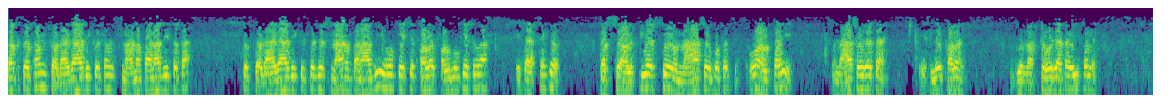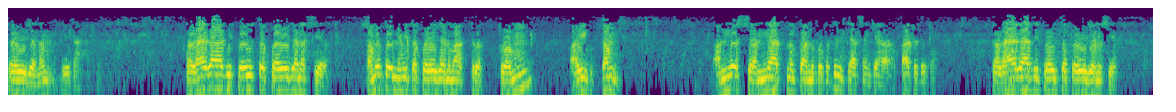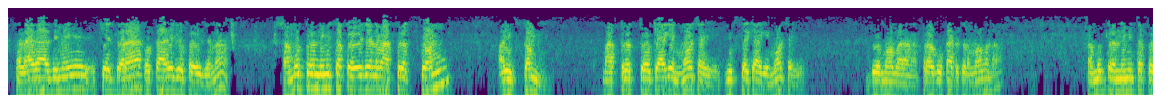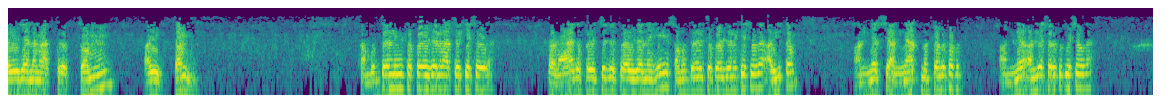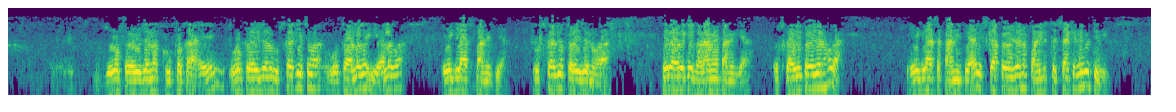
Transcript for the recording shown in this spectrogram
तत्कथम तड़ागाधिकृतम स्नान पानादि तथा। तो तड़ागाधिकृत जो स्नान पानादि हो, कैसे फल फल को कैसे हुआ? ऐसा क्यों? तस्य अल्पीय तो नाश उपपत्ति वो अल्प ही। नाश हो जाता है। इसलिए फल है। जो नष्ट हो जाता है, वही फल है। प्रयोजनम एक तड़ागादि प्रयुक्त प्रयोजन से समुद्र निमित्त प्रयोजन मात्र अयुक्तम अन्य से अन्यात्मक अनुपति क्या संख्या पाठ देखो। तड़ागादि प्रयुक्त प्रयोजन से तड़ागादि में के द्वारा होता है जो प्रयोजन, समुद्र निमित्त प्रयोजन मात्र अयुक्तम मातृत्व के आगे म चाहिए, युक्त के आगे म चाहिए। दो मोह बनाना प्रभु काट कर म बना समुद्र निमित्त प्रयोजन मातृत्व अयुक्तम। समुद्र निमित्त प्रयोजन मात्र कैसे? होगा प्रणाग प्रयुक्त जो प्रयोजन है, समुद्र निमित्त प्रयोजन कैसे होगा? अयुक्तम। अन्य से अन्यात्मत्व अन्य अन्य स्वरूप कैसे होगा? जो प्रयोजन कूप का है, वो प्रयोजन उसका कैसे हुआ? वो तो अलग है, ये अलग हुआ। एक गिलास पानी दिया उसका जो प्रयोजन हुआ, फिर और एक घड़ा में पानी लिया। उसका भी प्रयोजन होगा। एक गिलास पानी पिया, इसका प्रयोजन पहले तिरसा की निवृत्ति हुई।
